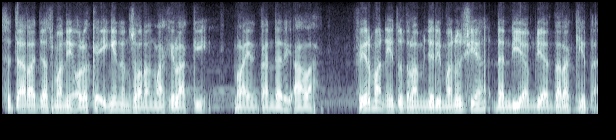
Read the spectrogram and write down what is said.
secara jasmani oleh keinginan seorang laki-laki, melainkan dari Allah. Firman itu telah menjadi manusia dan diam di antara kita.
